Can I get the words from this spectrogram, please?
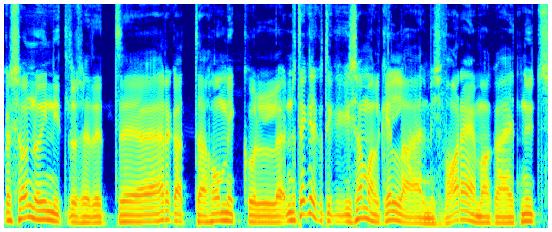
kas on õnnitlused, et ärgata hommikul, no tegelikult ikkagi samal kellaajal, mis varem, aga et nüüd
